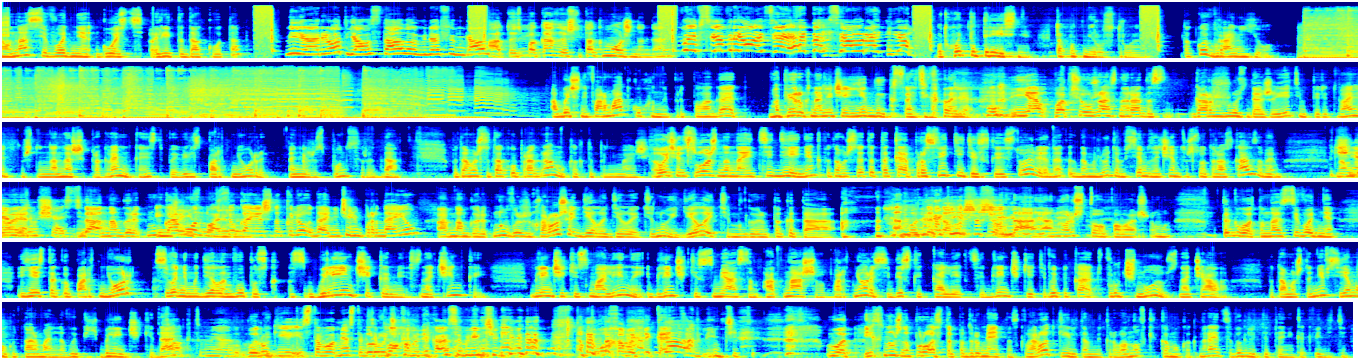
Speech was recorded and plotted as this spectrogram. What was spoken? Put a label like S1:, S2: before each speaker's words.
S1: А у нас сегодня гость Рита Дакота.
S2: Мия орет, я устала, у меня фингал.
S1: А, то есть показывает, что так можно, да?
S2: Вы все врете, это все вранье.
S3: Вот хоть ты тресни. Так вот мир устроен.
S1: Такое вранье. Обычный формат кухонный предполагает, во-первых, наличие еды, кстати говоря. И я вообще ужасно рада, горжусь даже этим перед вами, потому что на нашей программе наконец-то появились партнеры, они же спонсоры, да. Потому что такую программу, как ты понимаешь, очень сложно найти денег, потому что это такая просветительская история, да, когда мы людям всем зачем-то что-то рассказываем.
S2: Причиняем людям счастье.
S1: Да, нам говорят, ну,
S3: come
S1: on, ну, все, конечно, клево, да, ничего не продаем. А нам говорят, ну, вы же хорошее дело делаете, ну, и делаете. Мы говорим, так это... Вот это вот все, да, оно что, по-вашему? Так вот, у нас сегодня есть такой партнер. Сегодня мы делаем выпуск с блинчиками, с начинкой. Блинчики с малиной и блинчики с мясом от нашего партнера сибирской коллекции. Блинчики эти выпекают вручную сначала, потому что не все могут нормально выпечь блинчики, да?
S2: Факт, у меня
S1: Вот
S2: руки из того места, где
S1: Ручками.
S2: плохо выпекаются блинчики.
S1: плохо выпекаются блинчики. Вот. Их нужно просто подрумянить на сковородке или там в микроволновке, кому как нравится. Выглядят они, как видите,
